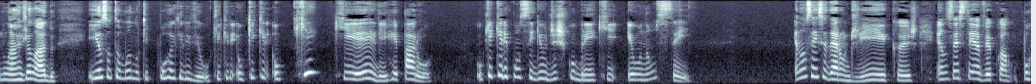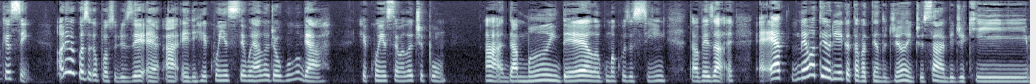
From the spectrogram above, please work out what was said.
no ar gelado. E eu só tomando, que porra que ele viu? O que que ele, o que que o que que ele reparou? O que que ele conseguiu descobrir que eu não sei? Eu não sei se deram dicas, eu não sei se tem a ver com a... Porque assim, a única coisa que eu posso dizer é, ah, ele reconheceu ela de algum lugar. Reconheceu ela, tipo, ah, da mãe dela, alguma coisa assim. Talvez a. É, é a mesma teoria que eu tava tendo de antes, sabe? De que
